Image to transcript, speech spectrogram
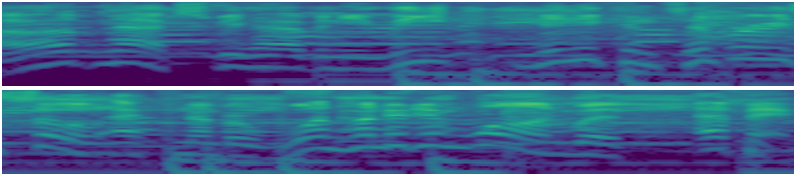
Up next, we have an elite mini contemporary solo act number 101 with Epic.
